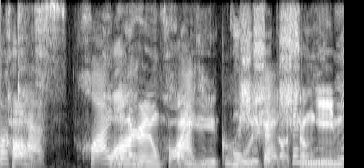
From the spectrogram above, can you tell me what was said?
Supercast，华人华语故事的声音。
